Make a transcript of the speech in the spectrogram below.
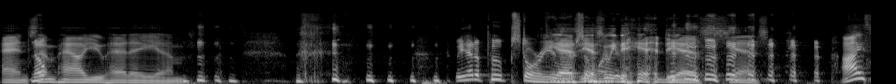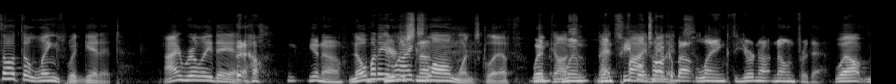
and Nope. somehow you had a. Um, We had a poop story. In yes, yes, we didn't. Yes, yes. I thought the lynx would get it. I really did. Well, you know, Nobody likes not- long ones, Cliff. When because when, when that's people five talk minutes. about length, you're not known for that. Well,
